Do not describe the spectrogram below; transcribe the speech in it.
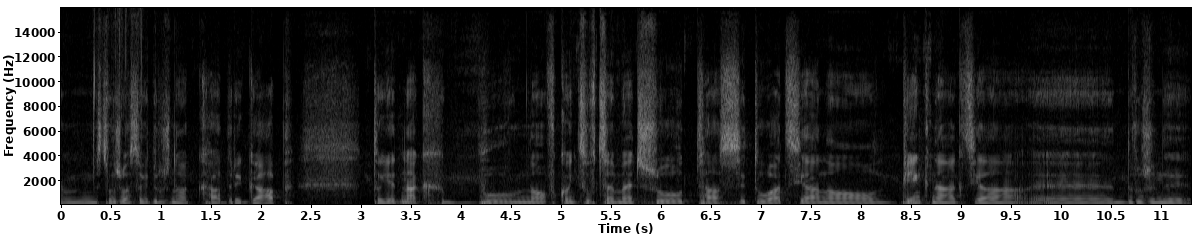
mm, stworzyła sobie drużyna kadry GAP. To jednak no, w końcówce meczu ta sytuacja, no, piękna akcja e, drużyny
